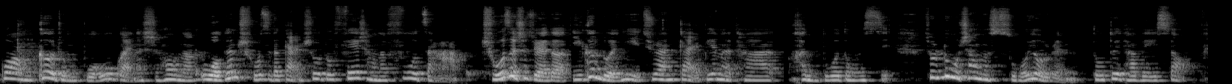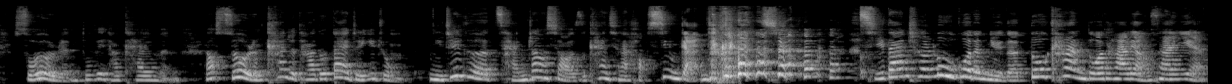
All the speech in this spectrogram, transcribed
逛各种博物馆的时候呢，我跟厨子的感受都非常的复杂。厨子是觉得一个轮椅居然改变了他很多东西，就路上的所有人都对他微笑，所有人都为他开门，然后所有人看着他都带着一种。你这个残障小子看起来好性感的感觉，骑单车路过的女的都看多他两三眼，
